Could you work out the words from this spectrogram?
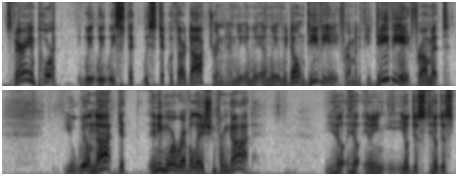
It's very important we, we, we stick we stick with our doctrine and we, and we and we, we don't deviate from it. If you deviate from it, you will not get any more revelation from God. He'll, he'll I mean you'll just he'll just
